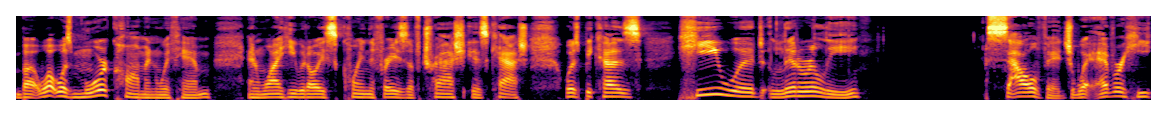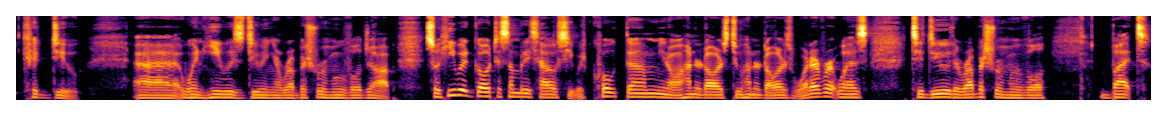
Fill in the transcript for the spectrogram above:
but what was more common with him and why he would always coin the phrase of "trash is cash" was because he would literally salvage whatever he could do. Uh, when he was doing a rubbish removal job. So he would go to somebody's house, he would quote them, you know, $100, $200, whatever it was to do the rubbish removal. But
